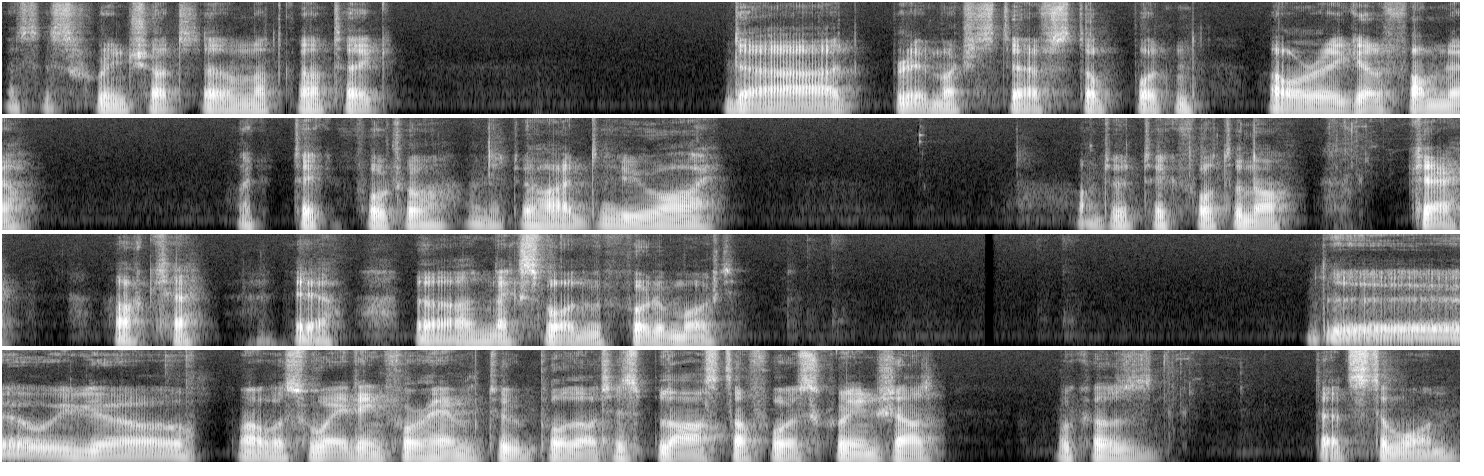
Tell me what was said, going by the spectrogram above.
That's a screenshot that I'm not gonna take. That pretty much is the f-stop button. I already got a thumbnail. I can take a photo. I need to hide the UI. I'll do take photo now. Okay. Okay. Yeah. Uh, next one with photo mode. There we go. I was waiting for him to pull out his blaster for a screenshot because that's the one.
